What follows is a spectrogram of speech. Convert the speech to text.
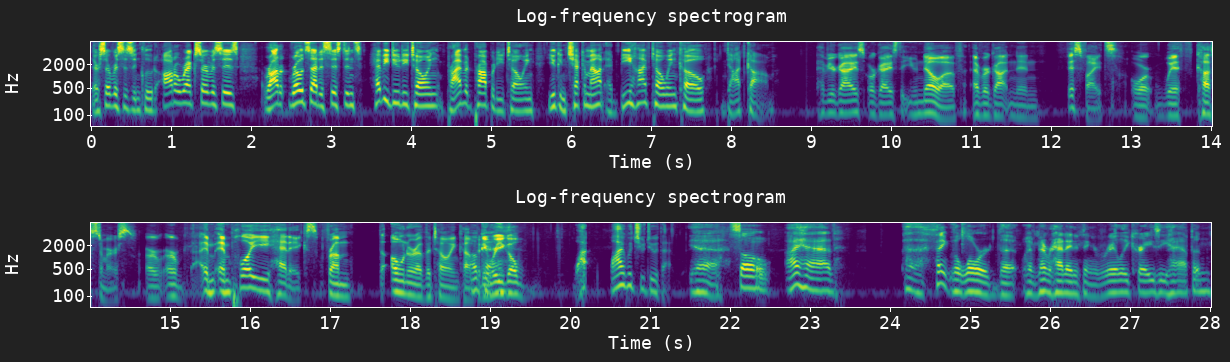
Their services include auto wreck services, roadside assistance, heavy duty towing, private property towing. You can check them out at beehivetowingco.com. Have your guys or guys that you know of ever gotten in fistfights or with customers or, or em- employee headaches from the owner of a towing company where you go, why, why would you do that? Yeah. So I had, uh, thank the Lord that we've never had anything really crazy happen,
